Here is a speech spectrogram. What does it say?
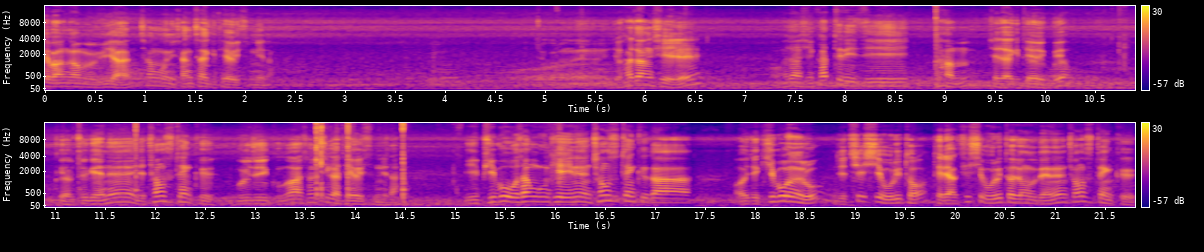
개방감을 위한 창문이 장착이 되어 있습니다. 이제 화장실, 어, 화장실 카트리지 함 제작이 되어 있고요. 그 옆쪽에는 이제 청수 탱크 물주입구가 설치가 되어 있습니다. 이 비보 530K는 청수 탱크가 어 이제 기본으로 이제 75리터 대략 75리터 정도 되는 청수 탱크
